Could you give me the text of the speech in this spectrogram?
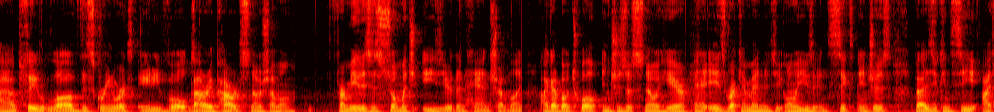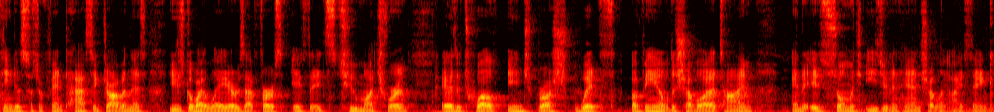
I absolutely love this Greenworks 80 volt battery powered snow shovel. For me, this is so much easier than hand shoveling. I got about 12 inches of snow here, and it is recommended to only use it in 6 inches, but as you can see, I think it does such a fantastic job in this. You just go by layers at first if it's too much for it. It has a 12 inch brush width of being able to shovel at a time, and it is so much easier than hand shoveling, I think,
